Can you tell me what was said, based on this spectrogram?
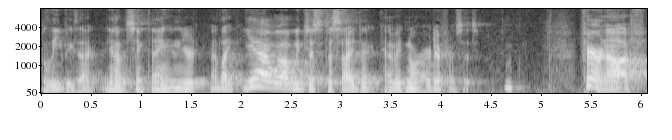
believe exactly, you know, the same thing. And you're like, yeah, well, we just decide to kind of ignore our differences. Fair enough,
